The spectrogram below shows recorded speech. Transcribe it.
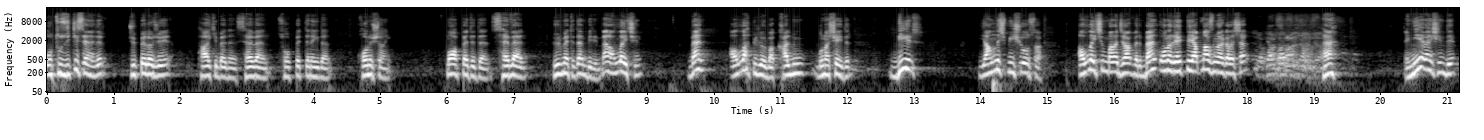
32 senedir Cübbeli hocayı takip eden, seven, sohbetlerine giden, konuşan, muhabbet eden, seven, hürmet eden biriyim. Ben Allah için, ben Allah biliyor bak kalbim buna şeydir. Bir yanlış bir işi olsa Allah için bana cevap verir. Ben ona reddi yapmaz mı arkadaşlar? He? E niye ben şimdi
